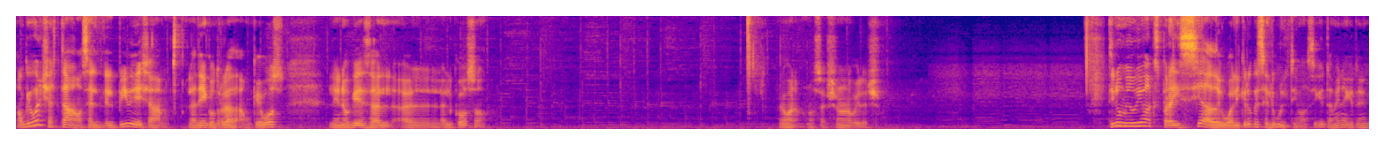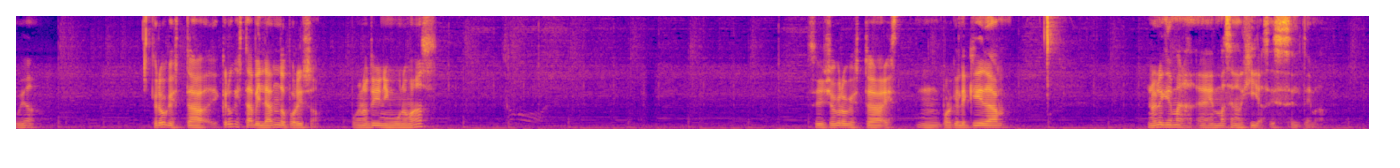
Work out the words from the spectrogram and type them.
Aunque igual ya está. O sea, el, pibe ya la tiene controlada. Aunque vos le noquees al, al, al coso. Pero bueno, no sé, yo no lo hubiera hecho. Tiene un Mew Max priceado igual y creo que es el último, así que también hay que tener cuidado. Creo que está, creo que está velando por eso, porque no tiene ninguno más. Sí, yo creo que está, mm, porque le queda, no le queda más, eh, más energías, ese es el tema.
